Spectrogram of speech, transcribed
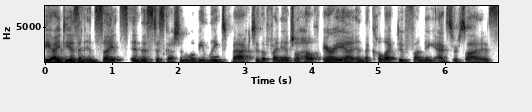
The ideas and insights in this discussion will be linked back to the financial health area in the collective funding exercise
